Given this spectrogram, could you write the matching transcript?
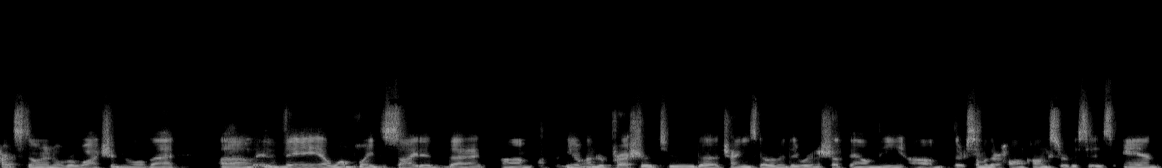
Hearthstone and Overwatch and all that, um, they at one point decided that um, you know under pressure to the Chinese government, they were going to shut down the um, their some of their Hong Kong services, and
